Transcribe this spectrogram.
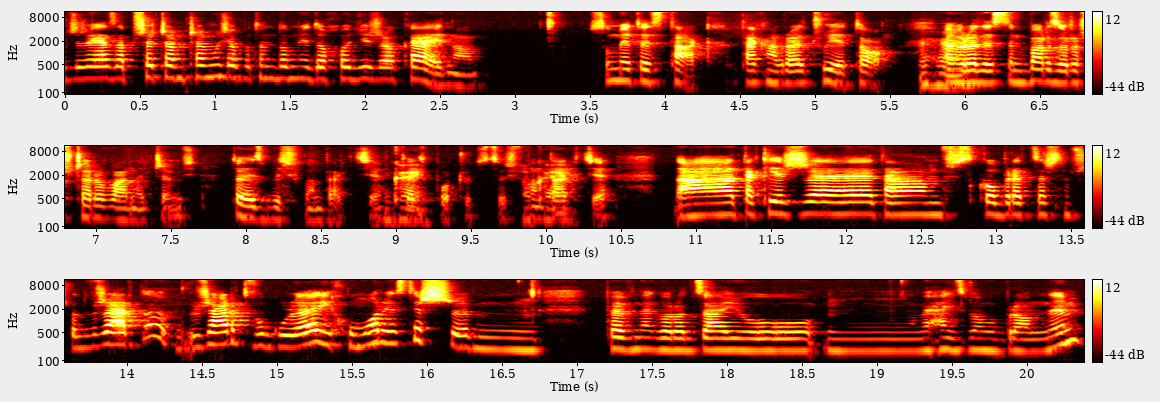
że ja zaprzeczam czemuś, a potem do mnie dochodzi, że okej, no w sumie to jest tak, tak naprawdę czuję to. Mhm. Naprawdę jestem bardzo rozczarowany czymś. To jest być w kontakcie, to Okej. jest poczuć coś w Okej. kontakcie. A takie, że tam wszystko obracasz na przykład w żart, no żart w ogóle i humor jest też mm, pewnego rodzaju mm, mechanizmem obronnym,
